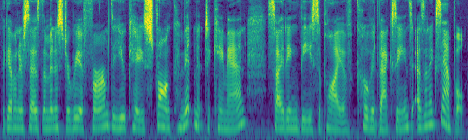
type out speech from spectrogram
The governor says the minister reaffirmed the UK's strong commitment to Cayman, citing the supply of COVID vaccines as an example.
